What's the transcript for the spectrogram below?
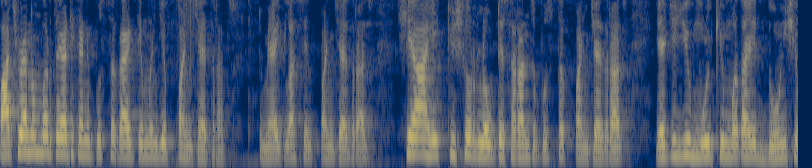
पाचव्या नंबरचं या ठिकाणी पुस्तक आहे ते म्हणजे पंचायत राज तुम्ही ऐकलं असेल पंचायत राज हे आहे किशोर लवटे सरांचं पुस्तक पंचायत राज याची जी मूळ किंमत आहे दोनशे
